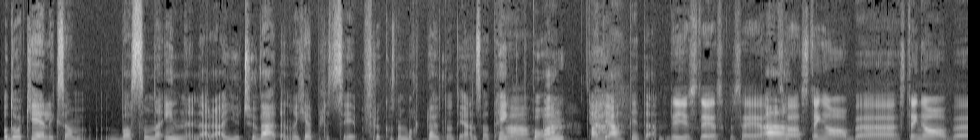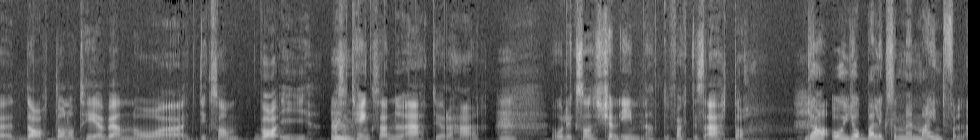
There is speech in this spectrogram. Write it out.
Och då kan jag liksom bara zona in i den där YouTube-världen och helt plötsligt är frukosten borta utan att jag ens har tänkt Ja. på Mm. att jag ätit den. Det är just det jag skulle säga. Ja. Att här, stänga av, eh, stänga av eh, datorn och tvn och eh, liksom vara i. Alltså Mm. tänk så här, nu äter jag det här. Och liksom känn in att du faktiskt äter. Ja, och jobba liksom med mindfulness.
